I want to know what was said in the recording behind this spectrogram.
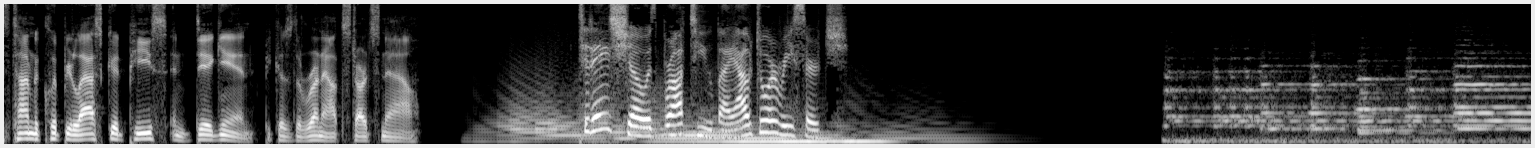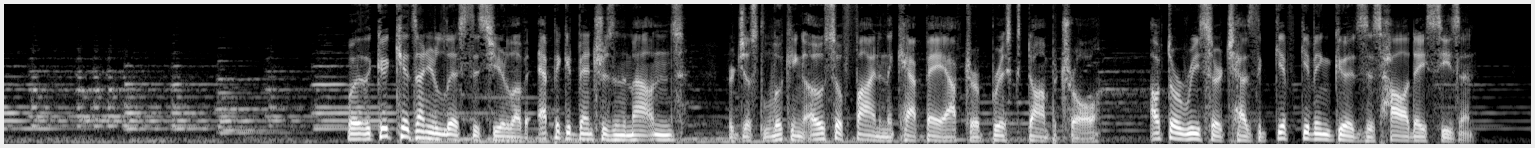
It's time to clip your last good piece and dig in because the run out starts now. Today's show is brought to you by Outdoor Research. Whether the good kids on your list this year love epic adventures in the mountains or just looking oh so fine in the cafe after a brisk dawn patrol, Outdoor Research has the gift giving goods this holiday season.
